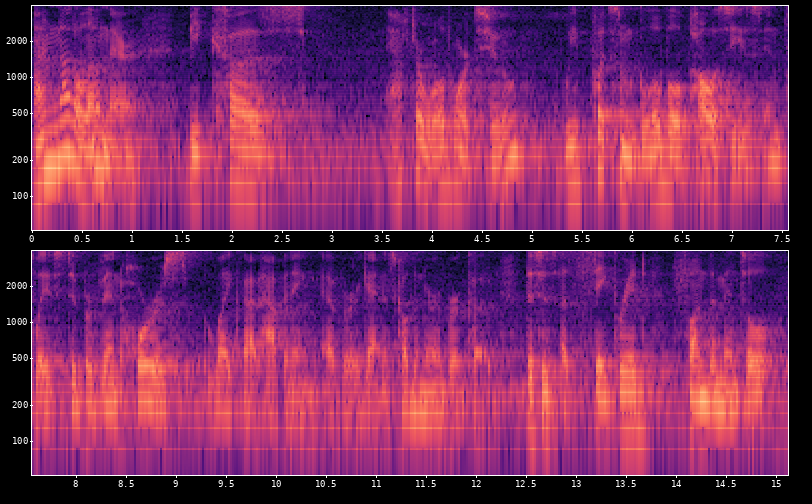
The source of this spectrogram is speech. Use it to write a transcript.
I'm not alone there because after World War II, we put some global policies in place to prevent horrors like that happening ever again. It's called the Nuremberg Code. This is a sacred, fundamental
